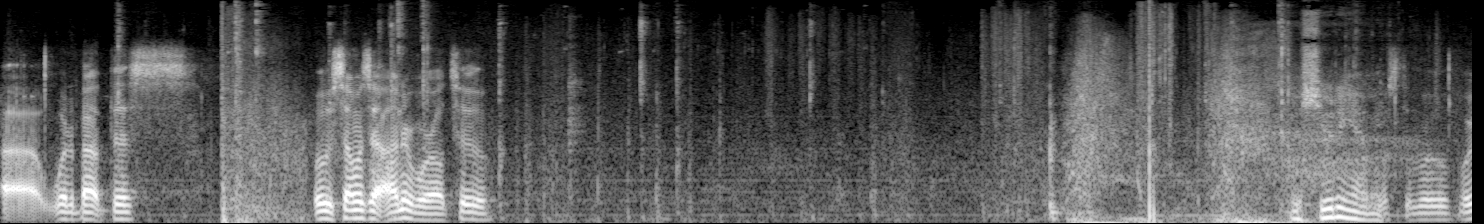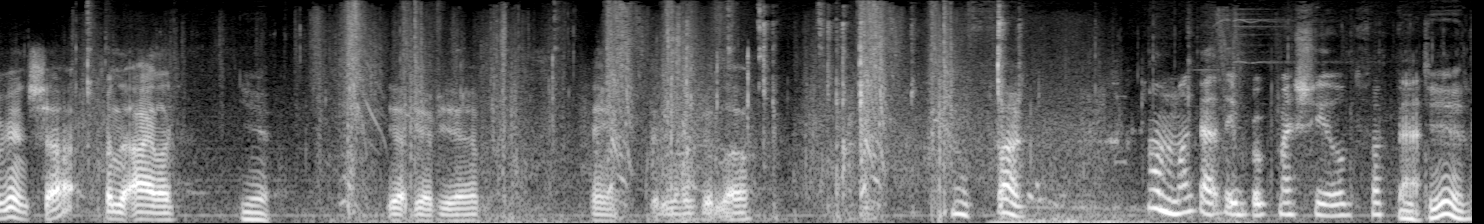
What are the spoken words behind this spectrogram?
uh, what about this? Oh, someone's at Underworld too. They're shooting at me. What's the move? We're getting shot from the island. Yeah. Yep, yep, yep. Damn, good low, good low. Oh fuck. Oh my god, they broke my shield. Fuck They that. did.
